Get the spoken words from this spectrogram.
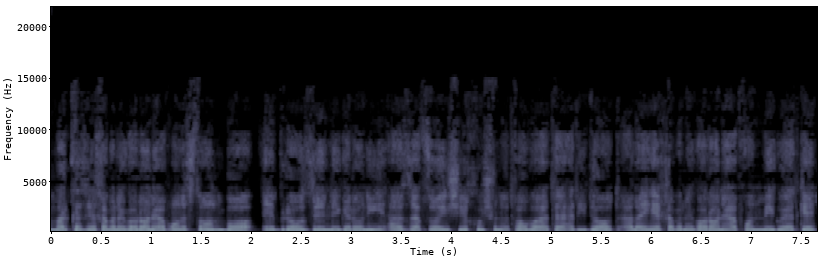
مرکز خبرنگاران افغانستان با ابراز نگرانی از افزایش خشونت ها و تهدیدات علیه خبرنگاران افغان می گوید که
